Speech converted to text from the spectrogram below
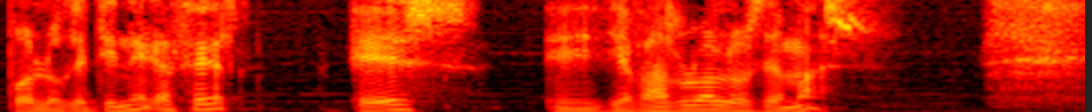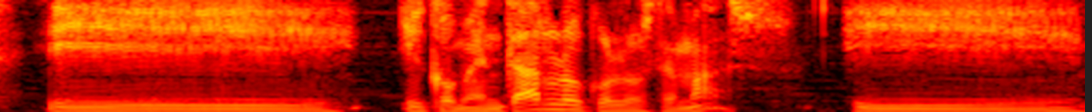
pues lo que tiene que hacer es eh, llevarlo a los demás y, comentarlo con los demás. Y,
